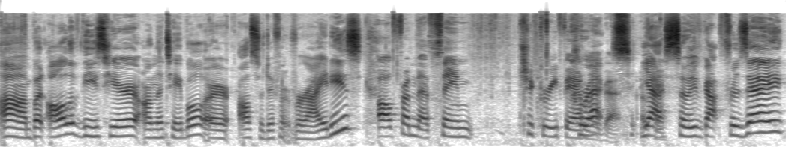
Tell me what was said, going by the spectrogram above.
Um, but all of these here on the table are also different varieties. All from that same chicory family Correct. then. Okay. Yes. So we've got frisee,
